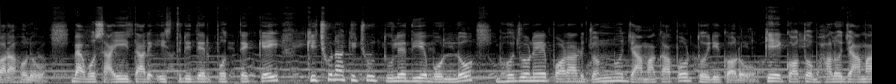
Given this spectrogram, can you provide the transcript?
করা হলো। ব্যবসায়ী তার স্ত্রীদের প্রত্যেককেই কিছু না কিছু তুলে দিয়ে বলল, ভোজনে পড়ার জন্য জামা কাপড় তৈরি করো। কে কত ভালো জামা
